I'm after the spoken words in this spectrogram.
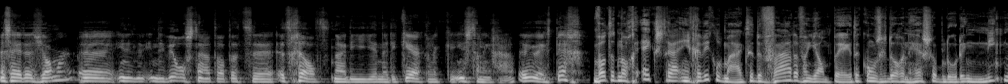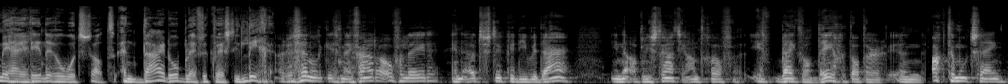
En zei dat is jammer. Uh, in, de, in de wil staat dat het, uh, het geld naar die, naar die kerkelijke instelling gaat. u heeft pech. Wat het nog extra ingewikkeld maakte, de vader van Jan Peter kon zich door een hersenbloeding niet meer herinneren hoe het zat. En daardoor bleef de kwestie liggen. Recentelijk is mijn vader overleden. En uit de stukken die we daar in de administratie aantroffen, blijkt wel degelijk dat er een akte moet zijn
